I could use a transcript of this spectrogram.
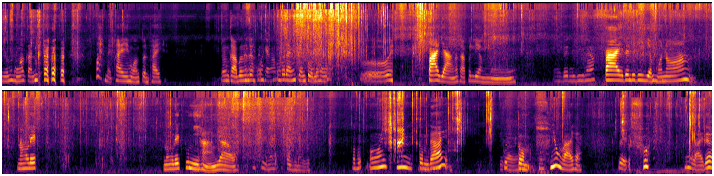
หยุมหัวกันค่ะโอ้ยไม่ไผ่ห่วงต้นไผ่เบิ่งค่ะเบิ่งเด้อโอ้ยบ่ได้มันแข็งสุดเลยค่ะโอ้ยป้ายยางนะคะเพื่อเลี้ยงหมูเดินดีๆนะไปเดินดีๆเหยียบหัวน้อง น้องเล็ก น้องเล็กผู้มีหางยาวสีมันตุ่มเลยก็ไปโอ้ยมันต้มได้พุดต้มยุ่งหลายค่ะ เลยอุ๊ยยุ่งหลายเด้อ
